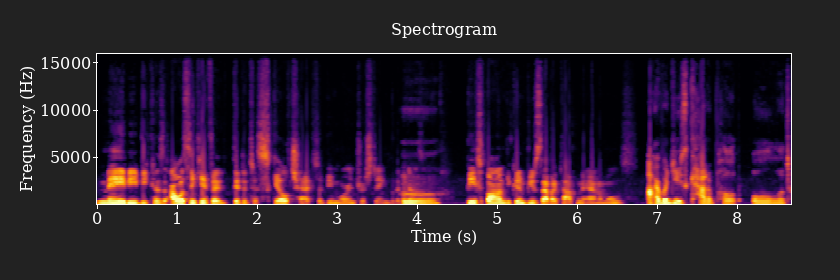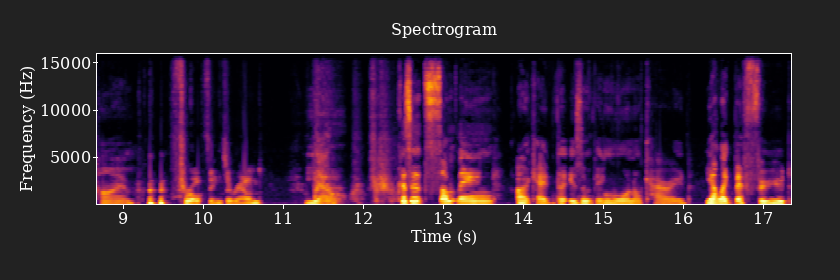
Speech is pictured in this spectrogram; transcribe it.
maybe because I was thinking if it did it to skill checks, it'd be more interesting, but it doesn't. Mm. Beast Bond, you can abuse that by talking to animals, I would use catapult all the time. throw things around. Yeah. Because it's something, okay, that isn't being worn or carried. Yeah, like their food.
